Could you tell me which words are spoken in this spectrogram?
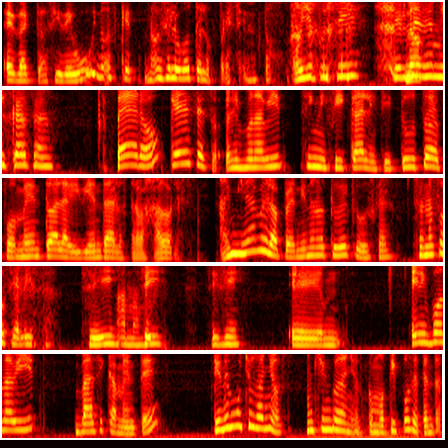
Exacto, así de, uy, no, es que, no, ese luego te lo presento. Oye, pues sí, él me de mi casa. Pero, ¿qué es eso? El Infonavit significa el Instituto de Fomento a la Vivienda de los Trabajadores. Ay, mira, me lo aprendí, no lo tuve que buscar. Suena socialista. Sí, sí, sí, sí. Em, el Infonavit, básicamente, tiene muchos años, un chingo de años, como tipo 70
